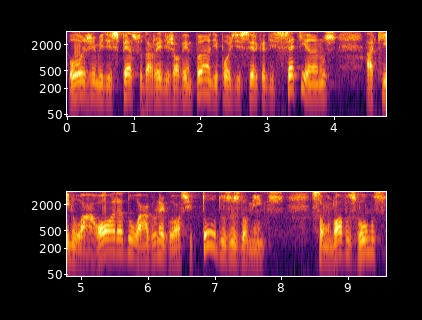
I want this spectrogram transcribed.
Hoje me despeço da Rede Jovem Pan depois de cerca de sete anos aqui no A Hora do Agronegócio todos os domingos. São novos rumos,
